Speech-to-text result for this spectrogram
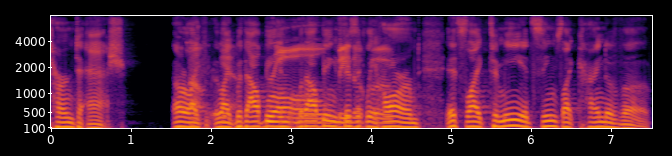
turned to ash. Or like Oh, like yeah. without being all without being physically harmed. It's like to me it seems like kind of a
